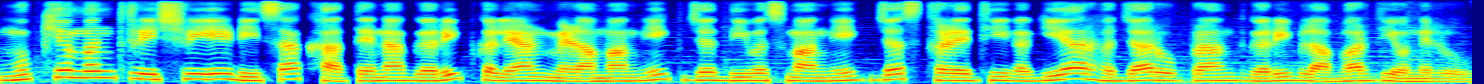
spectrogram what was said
મુખ્યમંત્રીશ્રીએ ડીસા ખાતેના ગરીબ કલ્યાણ મેળામાં એક જ દિવસમાં એક જ સ્થળેથી અગિયાર હજાર ઉપરાંત ગરીબ લાભાર્થીઓને રૂ.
